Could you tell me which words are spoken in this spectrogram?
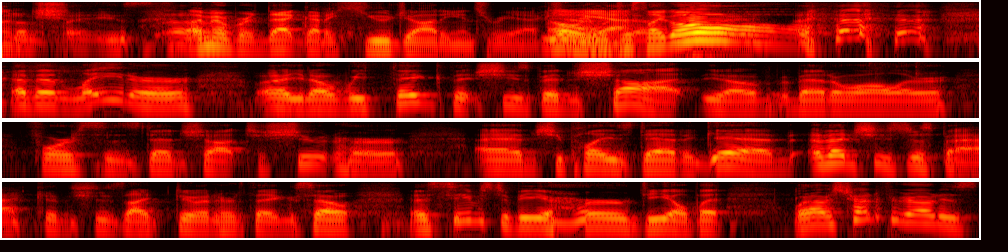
in punch. face. I remember that got a huge audience reaction. Oh, They yeah. just like oh. and then later, uh, you know, we think that she's been shot. You know, Amanda Waller forces Deadshot to shoot her, and she plays dead again. And then she's just back, and she's like doing her thing. So it seems to be her deal. But what I was trying to figure out is,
